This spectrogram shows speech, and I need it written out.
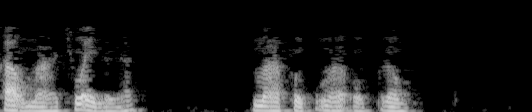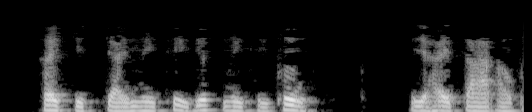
เข้ามาช่วยเหลือ มาฝึกมาอบรม ให้จิตใจมีที่ยึดมีที่พึ่ง อย่าให้ตาเอาไป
